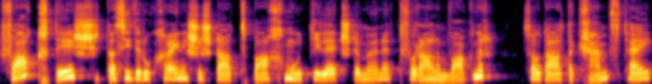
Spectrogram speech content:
Fakt ist, dass in der ukrainischen Stadt Bachmut die letzten Monate vor allem Wagner Soldaten gekämpft haben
